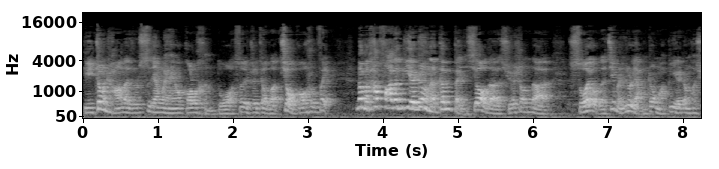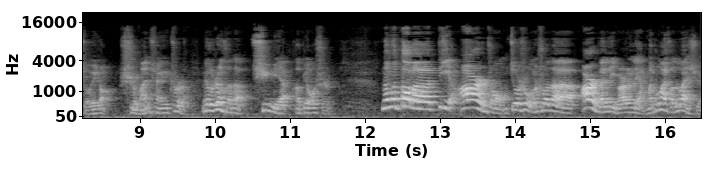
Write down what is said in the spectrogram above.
比正常的就是四千块钱要高了很多。所以这叫做较高收费。那么他发的毕业证呢，跟本校的学生的所有的基本上就两个证嘛，毕业证和学位证是完全一致的，没有任何的区别和标识。那么到了第二种，就是我们说的二本里边的两个中外合作办学。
